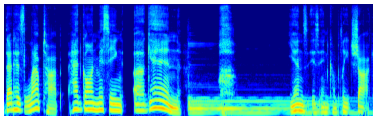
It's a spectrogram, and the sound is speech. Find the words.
that his laptop had gone missing again. Jens is in complete shock.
